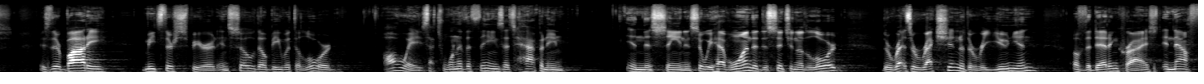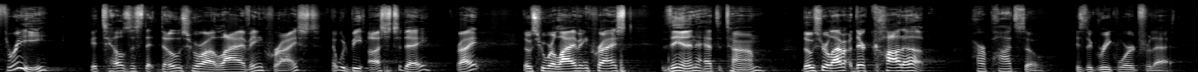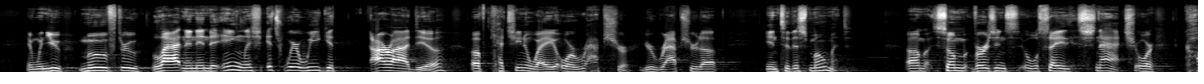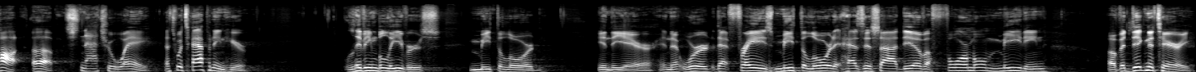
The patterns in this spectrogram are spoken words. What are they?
is their body meets their spirit, and so they'll be with the Lord always. That's one of the things that's happening in this scene. And so we have one, the descension of the Lord, the resurrection or the reunion of the dead in Christ. And now, three, it tells us that those who are alive in Christ, that would be us today, right? Those who are alive in Christ then at the time, those who are alive, they're caught up. Harpazo is the Greek word for that. And when you move through Latin and into English, it's where we get our idea of catching away or rapture. You're raptured up into this moment. Um, some versions will say snatch or caught up, snatch away. That's what's happening here. Living believers meet the Lord in the air. And that word, that phrase, meet the Lord, it has this idea of a formal meeting of a dignitary.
